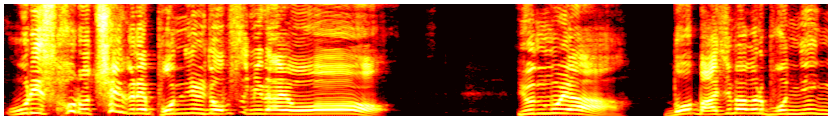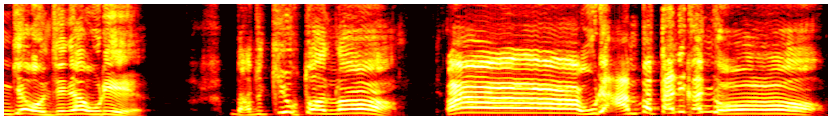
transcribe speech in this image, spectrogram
우리 서로 최근에 본 일도 없습니다요. 윤무야, 너 마지막으로 본 게 언제냐, 우리? 나도 기억도 안 나. 아, 우리 안 봤다니까요.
